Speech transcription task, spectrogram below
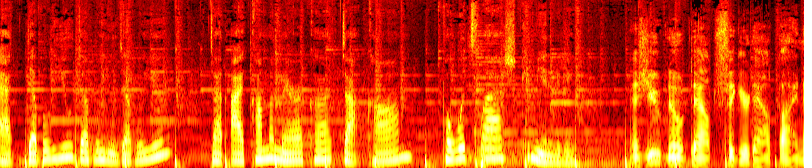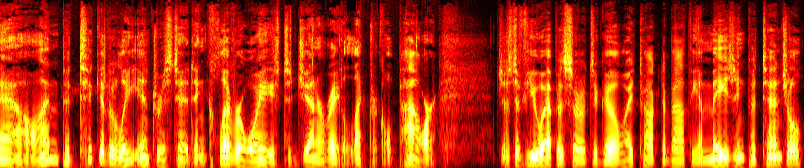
at www.icomamerica.com forward slash community. As you've no doubt figured out by now, I'm particularly interested in clever ways to generate electrical power. Just a few episodes ago, I talked about the amazing potential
